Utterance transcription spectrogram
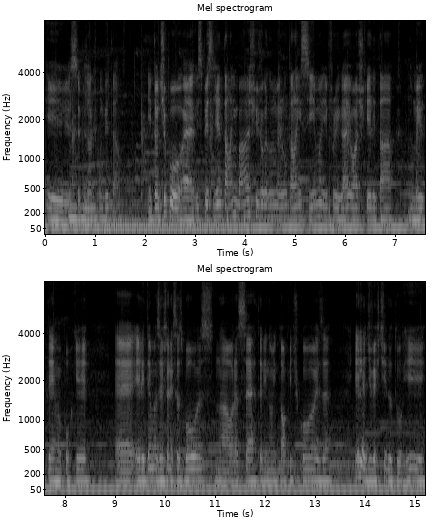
Esse Uhum. episódio com o Vitão. Então, tipo, é, Space Jam tá lá embaixo e o jogador número 1 um tá lá em cima e Free Guy eu acho que ele tá no meio termo, porque é, ele tem umas referências boas na hora certa, ele não entope de coisa, ele é divertido, tu ri,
